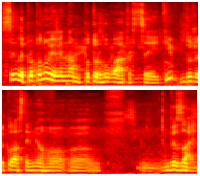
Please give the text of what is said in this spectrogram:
Сили пропонує він нам поторгуватись цей тіп. Дуже класний в нього е, дизайн.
